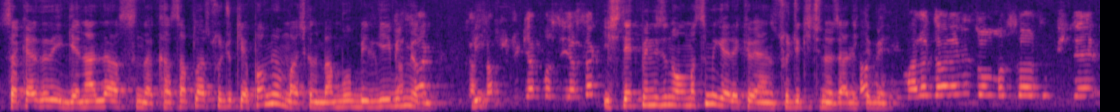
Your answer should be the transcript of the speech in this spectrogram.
Sakarya'da değil genelde aslında kasaplar sucuk yapamıyor mu başkanım? Ben bu bilgiyi bilmiyordum. Yasak. Bir Kasap sucuk yapması yasak. işletmenizin olması mı gerekiyor yani sucuk için özellikle Tabii bir? imalathaneniz olması lazım. İşte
